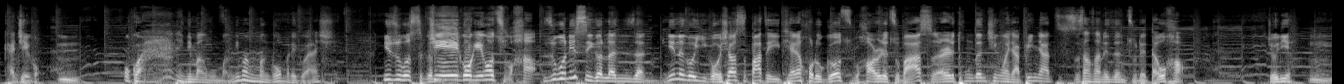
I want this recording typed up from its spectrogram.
看结果。嗯，我管你你忙不忙，你忙不忙跟我没得关系。你如果是个结果给我做好。如果你是一个能人，你能够一个小时把这一天的活路给我做好，而且做巴适，而且同等情况下比人家市场上的人做的都好，就你，嗯，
